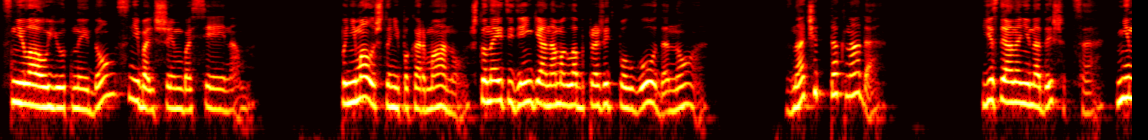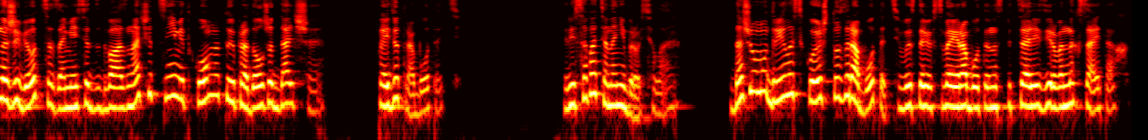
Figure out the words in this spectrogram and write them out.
Сняла уютный дом с небольшим бассейном. Понимала, что не по карману, что на эти деньги она могла бы прожить полгода, но... Значит, так надо. Если она не надышится, не наживется за месяц-два, значит, снимет комнату и продолжит дальше. Пойдет работать. Рисовать она не бросила. Даже умудрилась кое-что заработать, выставив свои работы на специализированных сайтах.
